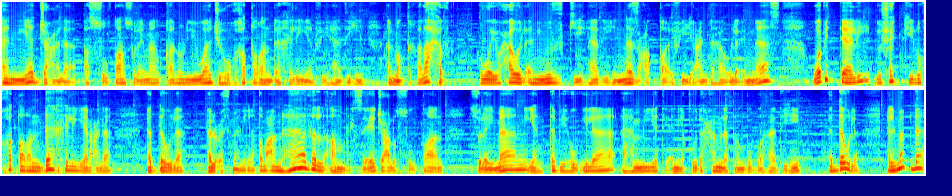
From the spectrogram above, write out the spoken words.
أن يجعل السلطان سليمان القانوني يواجه خطرا داخليا في هذه المنطقة. لاحظ هو يحاول أن يذكي هذه النزعة الطائفية عند هؤلاء الناس وبالتالي يشكل خطرا داخليا على الدولة العثمانية. طبعا هذا الأمر سيجعل السلطان سليمان ينتبه إلى أهمية أن يقود حملة ضد هذه الدولة. المبدأ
